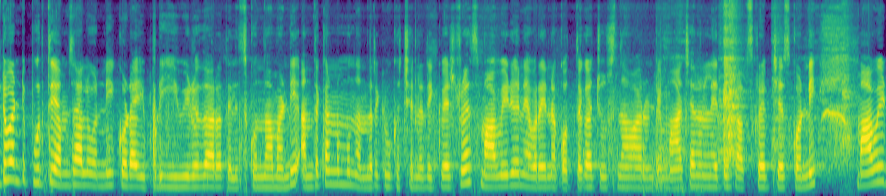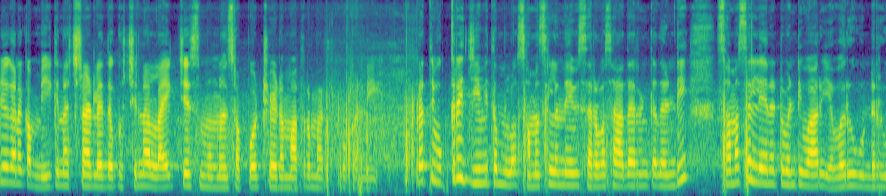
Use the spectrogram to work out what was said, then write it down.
ఇటువంటి పూర్తి అంశాలు అన్నీ కూడా ఇప్పుడు ఈ వీడియో ద్వారా తెలుసుకుందామండి. అంతకన్నా ముందు అందరికీ ఒక చిన్న రిక్వెస్ట్ ఫ్రెండ్స్. మా వీడియోని ఎవరైనా కొత్తగా చూసిన వారుంటే మా ఛానల్ని అయితే సబ్స్క్రైబ్ చేసుకోండి. మా వీడియో కనుక మీకు నచ్చినట్లయితే ఒక చిన్న లైక్ చేసి మమ్మల్ని సపోర్ట్ చేయడం మాత్రం మర్చిపోకండి. ప్రతి ఒక్కరి జీవితంలో సమస్యలు అనేవి సర్వసాధారణం కదండి. సమస్యలు లేనటువంటి వారు ఎవరూ ఉండరు.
